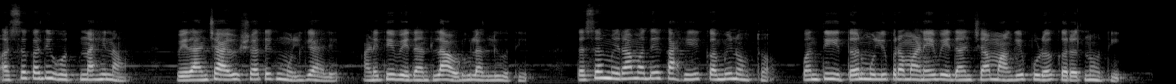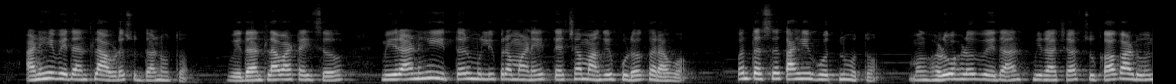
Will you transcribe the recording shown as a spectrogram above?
असं कधी होत नाही ना. वेदांच्या आयुष्यात एक मुलगी आली आणि ती वेदांतला आवडू लागली होती. तसं मीरामध्ये काही कमी नव्हतं पण ती इतर मुलीप्रमाणे वेदांच्या मागे पुढं करत नव्हती. आणि हे वेदांतला आवडतसुद्धा नव्हतं. वेदांतला वाटायचं मीरानेही इतर मुलीप्रमाणे त्याच्यामागे पुढं करावं. पण तसं काही होत नव्हतं. मग हळूहळू वेदांत मीराच्या चुका काढून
